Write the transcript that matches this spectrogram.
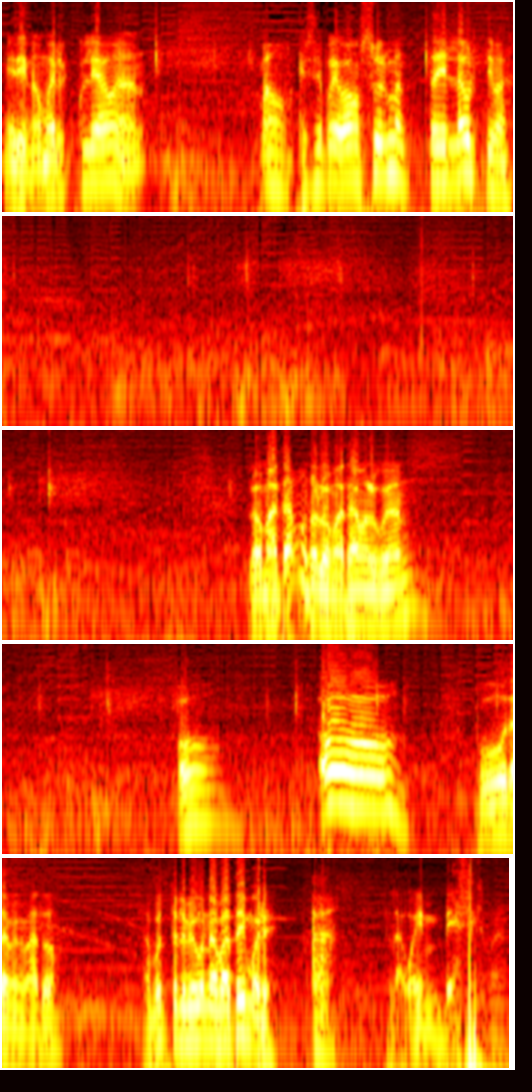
Mire, no muere el weón. Vamos, que se puede, vamos Superman, está ahí en la última. ¿Lo matamos o no lo matamos al weón? Oh. Oh. Puta, me mató. Apuesto le pego una pata y muere. Ah, la wea imbécil, weón.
